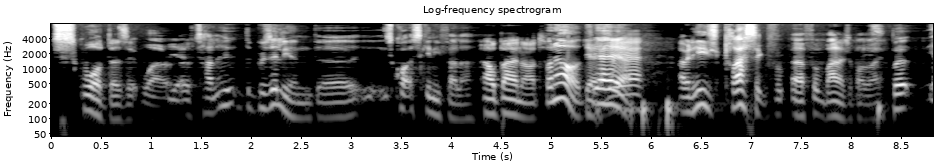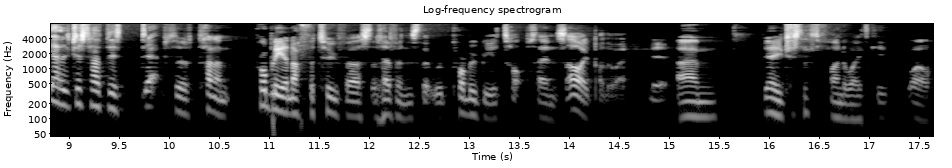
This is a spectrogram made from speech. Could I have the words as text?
squad, as it were, Yeah. of talent. The Brazilian, the, he's quite a skinny fella. Oh, Bernard. Bernard, Yeah. yeah, yeah. Yeah. I mean, he's classic fo- uh, football manager, by the way. But yeah, they just have this depth of talent, probably enough for two first 11s that would probably be a top 10 side, by the way. Yeah. Um, yeah, you just have to find a way to keep, well,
